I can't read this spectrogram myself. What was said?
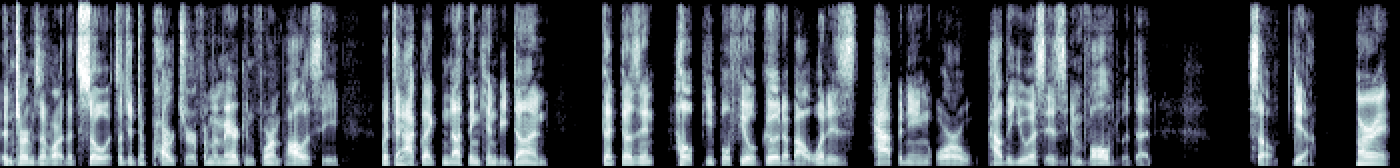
in terms of our that's so such a departure from American foreign policy, but to act like nothing can be done that doesn't help people feel good about what is happening or how the US is involved with it. So, yeah. All right,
